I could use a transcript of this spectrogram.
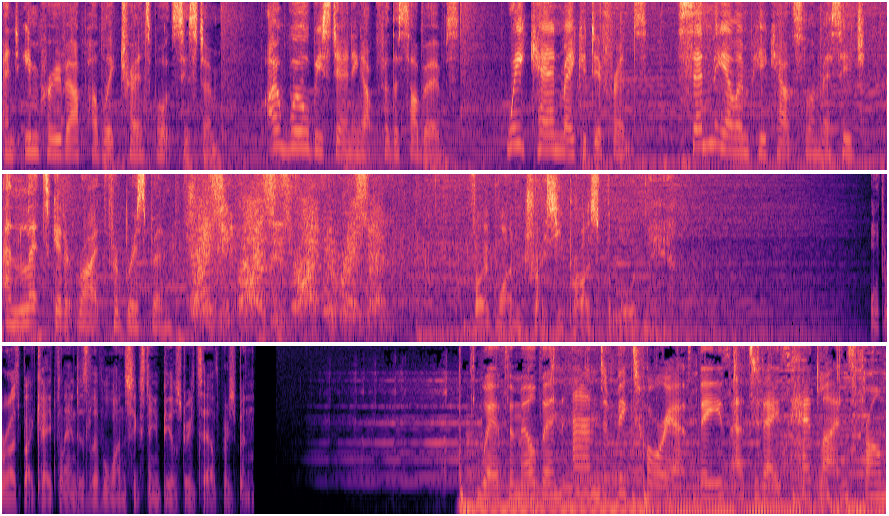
and improve our public transport system. I will be standing up for the suburbs. We can make a difference. Send the LNP Council a message and let's get it right for Brisbane. Tracy Price is right for Brisbane. Vote 1 Tracy Price for Lord Mayor. Authorised by Kate Flanders, Level 1, 16 Peel Street, South Brisbane. We're for Melbourne and Victoria. These are today's headlines from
